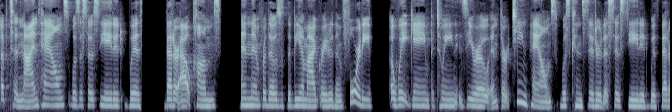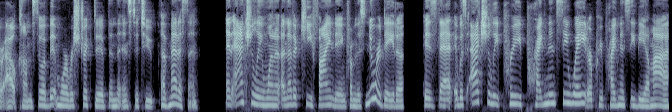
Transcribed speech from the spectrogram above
up to nine pounds, was associated with better outcomes. And then for those with the BMI greater than 40, a weight gain between zero and 13 pounds was considered associated with better outcomes. So a bit more restrictive than the Institute of Medicine. And actually, one another key finding from this newer data is that it was actually pre pregnancy weight or pre pregnancy BMI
